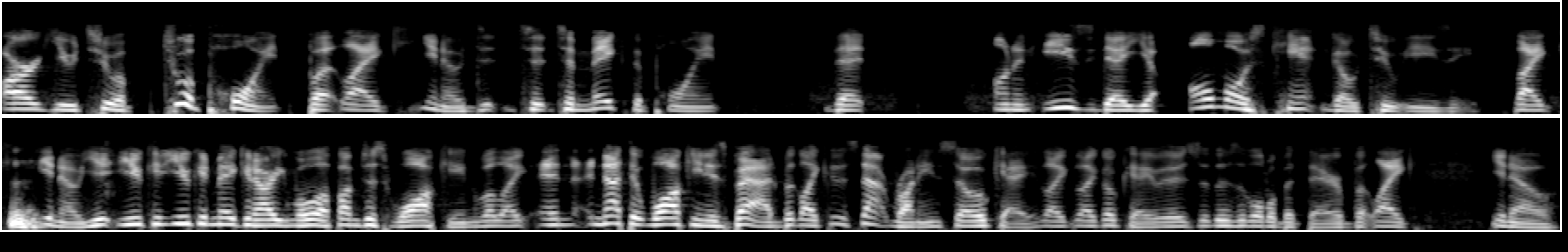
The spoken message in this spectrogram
argue to a to a point but like you know d- to to make the point that on an easy day you almost can't go too easy. Like Mm-hmm. you know you, you can you can make an argument well if i'm just walking well like and not that walking is bad but like it's not running so okay. Like like okay there's there's a little bit there but like you know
